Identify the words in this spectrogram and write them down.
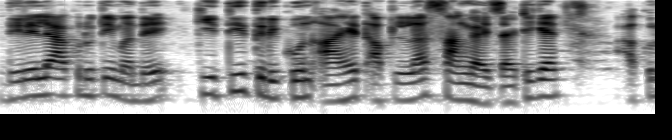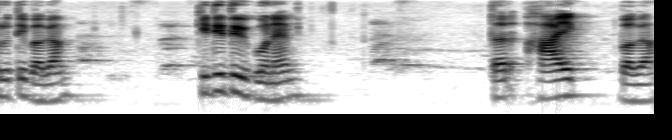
दिलेल्या आकृतीमध्ये किती त्रिकोण आहेत आपल्याला सांगायचं आहे. ठीक आहे? आकृती बघा. किती त्रिकोण आहे? तर हा एक बघा.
